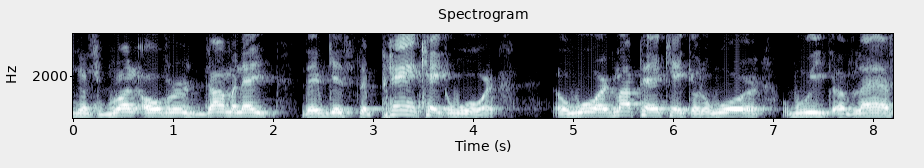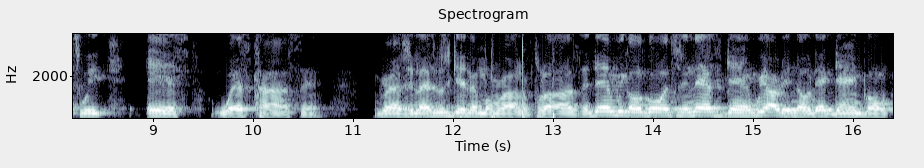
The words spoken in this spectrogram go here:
just run over, dominate. They gets the pancake award. Award, my pancake of the award week of last week is Wisconsin. Congratulations. Let's give them a round of applause. And then we're going to go into the next game. We already know that game going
